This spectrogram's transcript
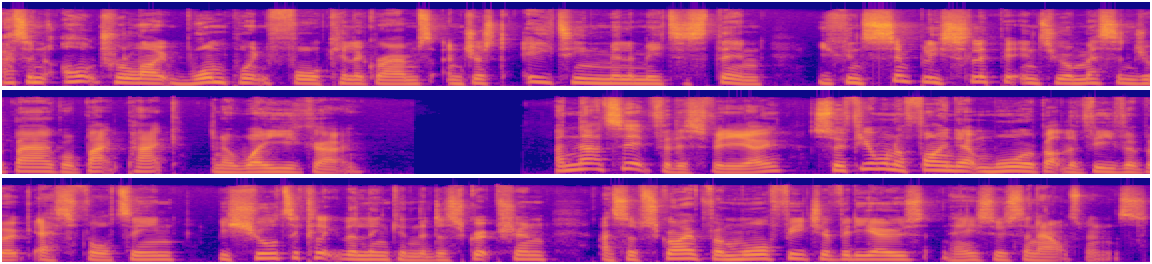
At an ultralight 1.4 kilograms and just 18 millimeters thin, you can simply slip it into your messenger bag or backpack and away you go. And that's it for this video, so if you want to find out more about the VivoBook S14, be sure to click the link in the description and subscribe for more feature videos and ASUS announcements.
